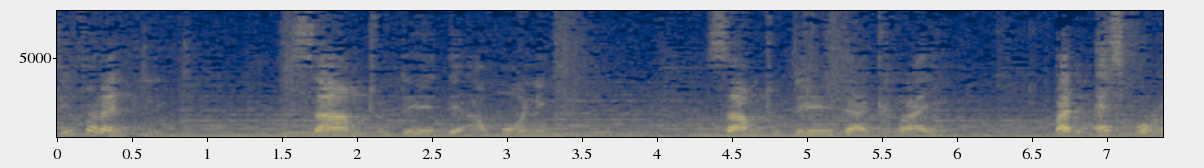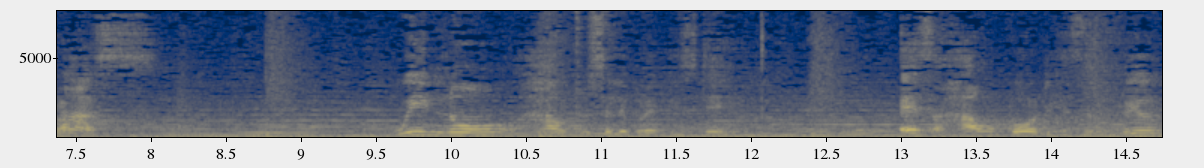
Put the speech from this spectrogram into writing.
differently. Some today they are mourning, some today they are crying. But as for us, we know how to celebrate this day as how God has revealed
